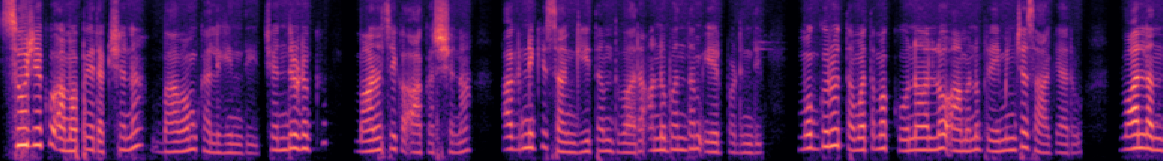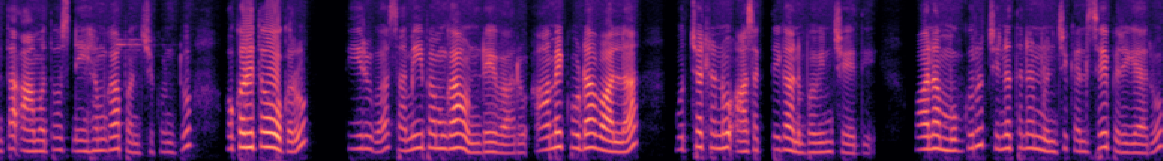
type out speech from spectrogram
సూర్యకు ఆమెపై రక్షణ భావం కలిగింది. చంద్రుడికి మానసిక ఆకర్షణ అగ్నికి సంగీతం ద్వారా అనుబంధం ఏర్పడింది. ముగ్గురు తమ తమ కోణాల్లో ఆమెను ప్రేమించసాగారు. వాళ్ళంతా ఆమెతో స్నేహంగా పంచుకుంటూ ఒకరితో ఒకరు తీరుగా సమీపంగా ఉండేవారు. ఆమె కూడా వాళ్ళ ముచ్చట్లను ఆసక్తిగా అనుభవించేది. వాళ్ళ ముగ్గురు చిన్నతనం నుంచి కలిసే పెరిగారు.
